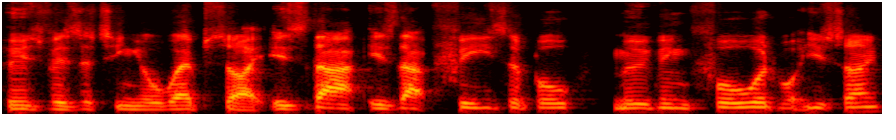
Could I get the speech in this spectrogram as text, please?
who's visiting your website. Is that is that feasible moving forward? What you say?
